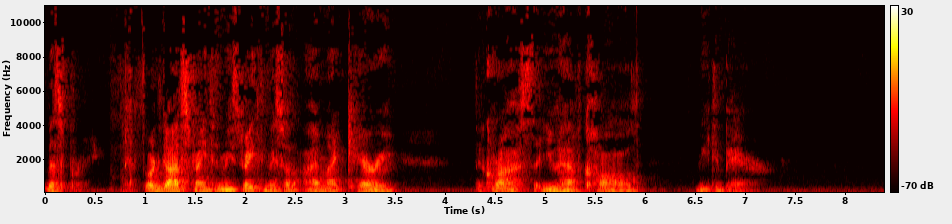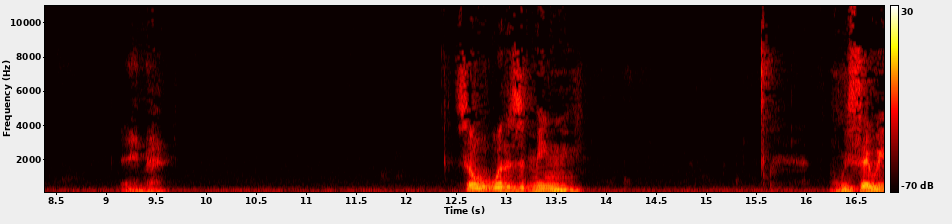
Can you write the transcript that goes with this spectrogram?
Let's pray. Lord God, strengthen me, strengthen me so that I might carry the cross that you have called me to bear. Amen. So, what does it mean we say we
